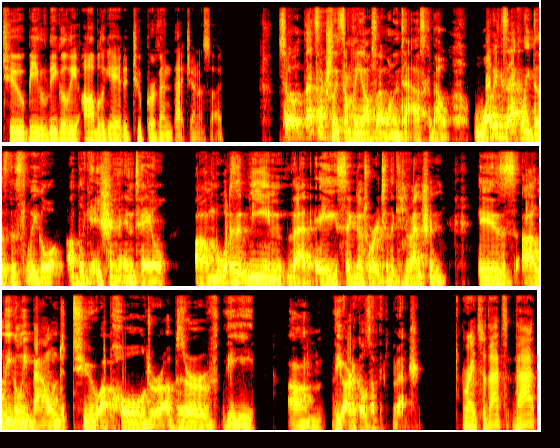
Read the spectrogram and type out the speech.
to be legally obligated to prevent that genocide. So that's actually something else I wanted to ask about. What exactly does this legal obligation entail? Um, what does it mean that a signatory to the convention is uh, legally bound to uphold or observe the um, the articles of the convention? Right. So that's that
